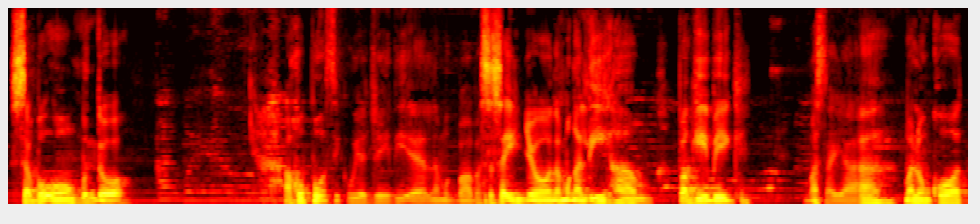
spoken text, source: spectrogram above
sa buong mundo. Ako po si Kuya JDL na magbabasa sa inyo ng mga liham, pag-ibig, masaya, malungkot,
